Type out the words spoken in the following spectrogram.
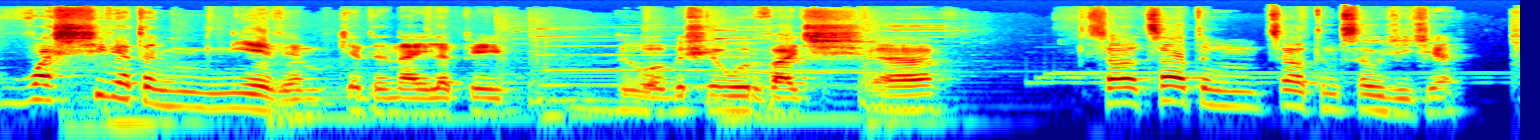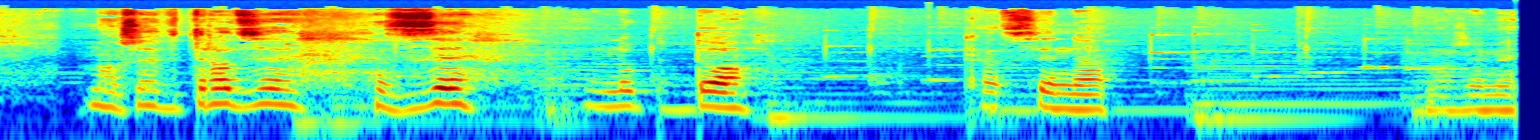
właściwie to nie wiem, kiedy najlepiej byłoby się urwać. E, co, co, o, tym, co o tym sądzicie? Może w drodze z lub do kasyna możemy.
